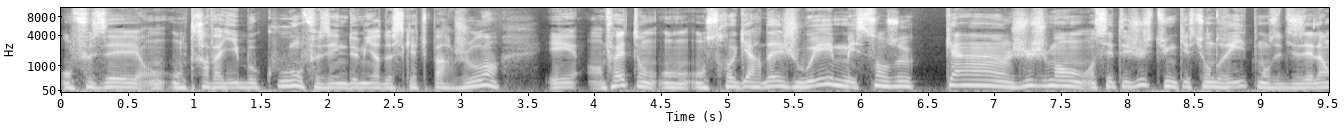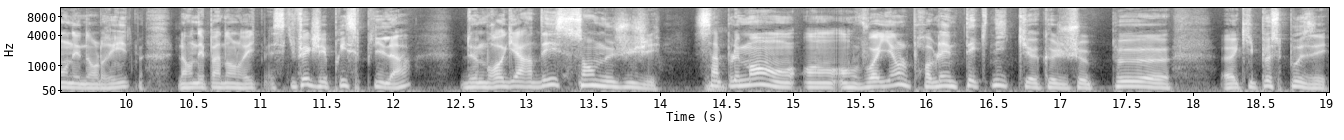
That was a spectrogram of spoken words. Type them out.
on faisait, on, travaillait beaucoup, on faisait une demi-heure de sketch par jour, et en fait, on, se regardait jouer, mais sans aucun jugement. C'était juste une question de rythme. On se disait là, on est dans le rythme, là, on n'est pas dans le rythme. Ce qui fait que j'ai pris ce pli-là de me regarder sans me juger. Simplement en, voyant le problème technique que je peux, euh, euh, qui peut se poser.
